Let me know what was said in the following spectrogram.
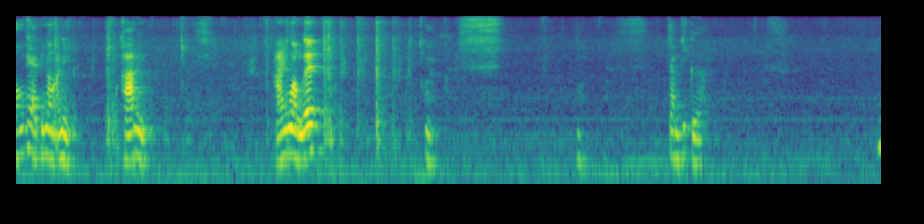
องแท้พี่น้องอันนี้ขานี่หายง่วงเลยจำพริกเกลือ เอ้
